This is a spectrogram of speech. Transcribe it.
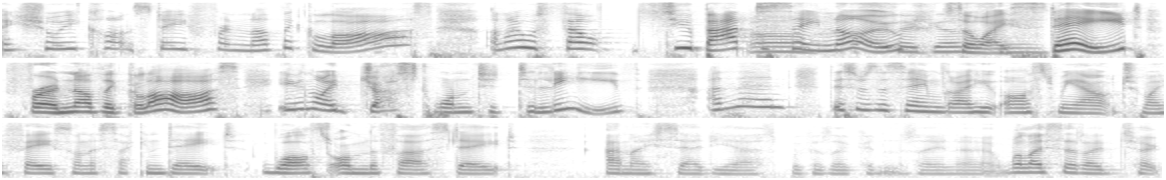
"Are you sure you can't stay for another glass?" And I was felt too bad to Oh, say no, so so I stayed for another glass, even though I just wanted to leave. And then this was the same guy who asked me out to my face on a second date whilst on the first date. And I said yes because I couldn't say no. Well, I said I'd check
